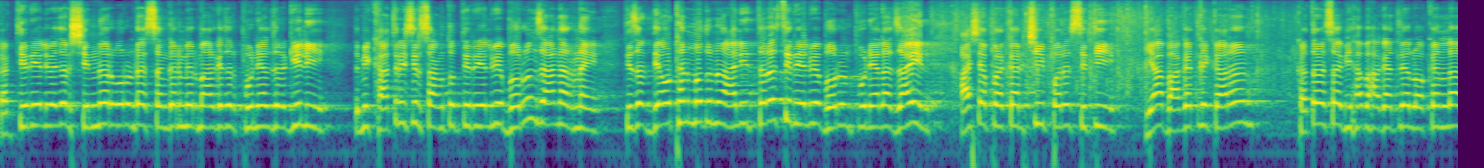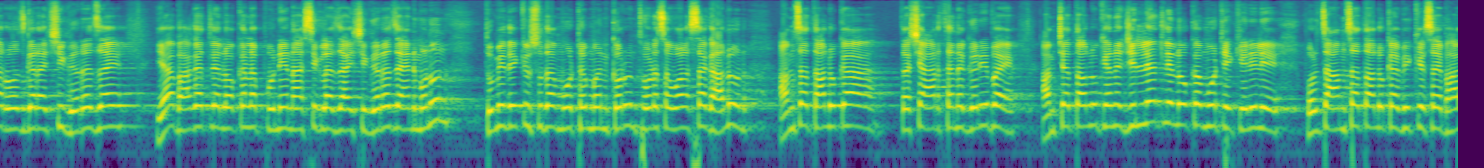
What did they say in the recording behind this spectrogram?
कारण ती रेल्वे जर सिन्नरवरून संगनमेर मार्गे जर पुण्याला जर गेली तर मी खात्रीशीर सांगतो ती रेल्वे भरून जाणार नाही. ती जर देवठाणमधून आली तरच ती रेल्वे भरून पुण्याला जाईल. अशा प्रकारची परिस्थिती या भागातली. कारण खतळसाहेब ह्या भागातल्या लोकांना रोजगाराची गरज आहे. या भागातल्या लोकांना पुणे नाशिकला जायची गरज आहे आणि म्हणून तुम्ही देखील सुद्धा मोठं मन करून थोडासा वळसा घालून आमचा तालुका तशा अर्थानं गरीब आहे. आमच्या तालुक्यानं जिल्ह्यातले लोक मोठे केलेले परंतु आमचा तालुका विखे साहेब हा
